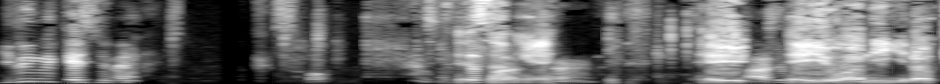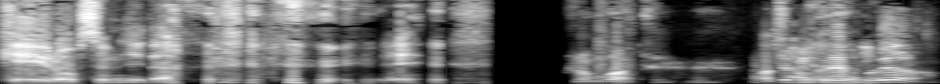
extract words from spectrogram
이름이 깨지네. 세상에. 응, day, 아주 day one이 이렇게 해롭습니다. 예, 그런 것 같아. 응. 어쨌든 알고 보니- 그랬고요.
